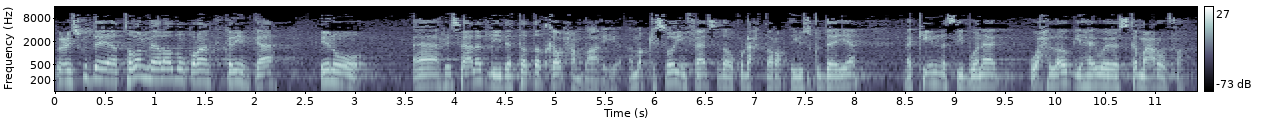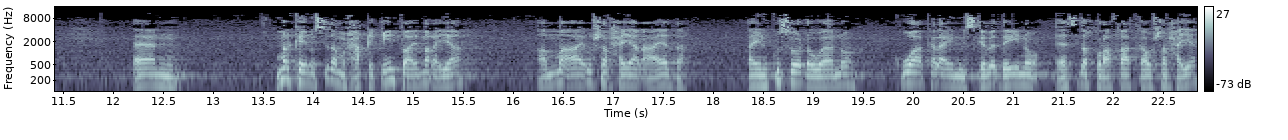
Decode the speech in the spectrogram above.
wuxuu isku dayayaa toban meeloodun qur'aanka kariimka inuu risaalad liidata dadka u xambaariyo ama qisooyin faasida oo ku dhex ayuu isku dayayaa laakiin nasiib wanaag wax la ogyahay wey iska macruufa. Markaynu sida muxaqiqiintu ay marayaan ama ay u sharxayaan aayadda aynu ku soo dhowaano kuwa kale aynu iskaba dayno ee sida khuraafaadka u sharxaya.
